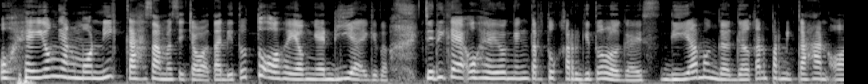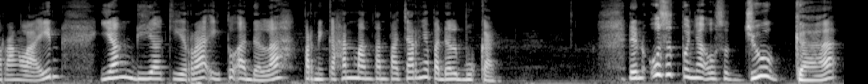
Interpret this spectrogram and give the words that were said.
Oh Heyong yang mau nikah sama si cowok tadi tuh tuh Oh Heyongnya dia gitu. Jadi kayak Oh Heyong yang tertukar gitu loh guys. Dia menggagalkan pernikahan orang lain yang dia kira itu adalah pernikahan mantan pacarnya padahal bukan. Dan usut punya usut juga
